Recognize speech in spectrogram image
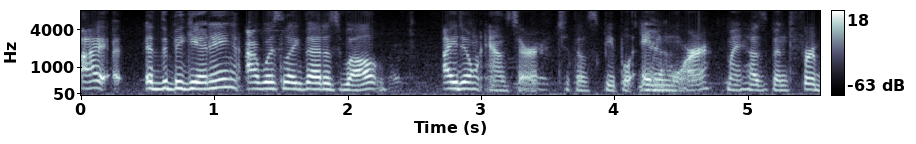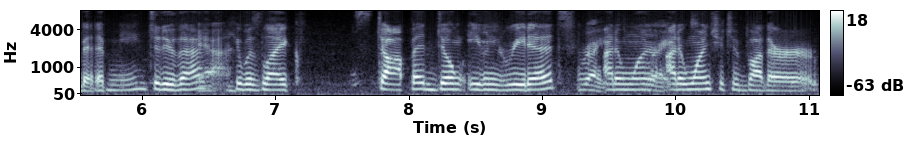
I at the beginning I was like that as well. I don't answer to those people Yeah. anymore. My husband forbade me to do that. Yeah. He was like, "Stop it! Don't even read it. Right, I don't want. I don't want you to bother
